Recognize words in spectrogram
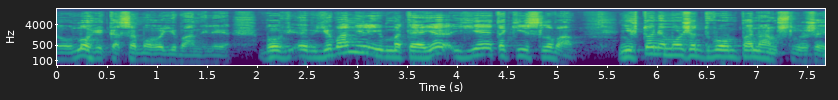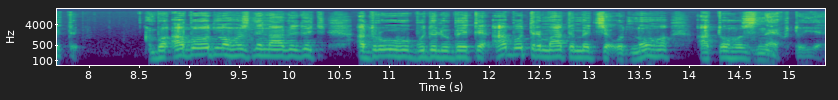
логіка самого Євангелія. Бо в Євангелії в Матея є такі слова: ніхто не може двом панам служити. Бо або одного зненавидить, а другого буде любити, або триматиметься одного, а того знехтує.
